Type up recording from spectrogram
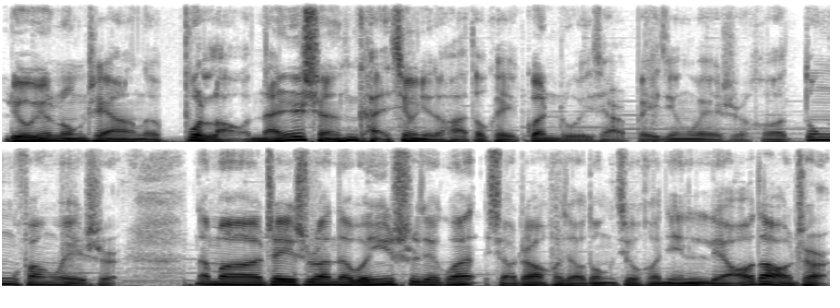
柳云龙这样的不老男神感兴趣的话，都可以关注一下北京卫视和东方卫视。那么这一时段的文艺世界观，小赵和小东就和您聊到这儿。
